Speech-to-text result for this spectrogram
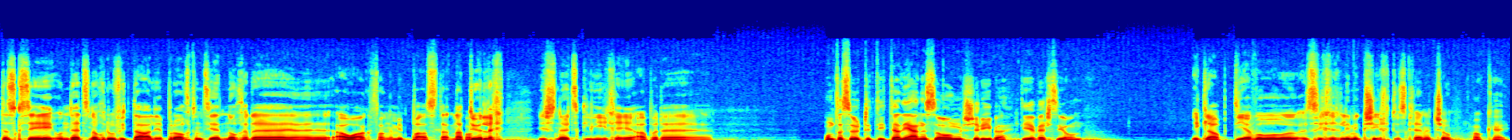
das gesehen und hat es nachher auf Italien gebracht und sie hat nachher äh, auch angefangen mit Pasta. Natürlich ist es nicht das Gleiche, aber äh, Und das würden die Italiener so schreiben, diese Version. Ich glaube, die, die sich ein bisschen mit Geschichte auskennen, schon. Okay.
